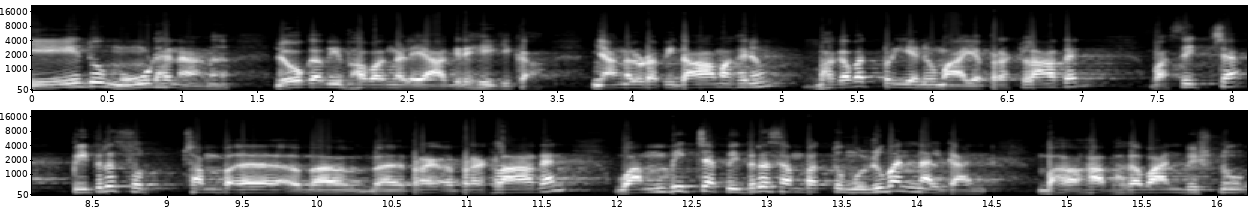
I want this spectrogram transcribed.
ഏതു മൂഢനാണ് ലോകവിഭവങ്ങളെ ആഗ്രഹിക്കുക? ഞങ്ങളുടെ പിതാമഹനും ഭഗവത് പ്രിയനുമായ പ്രഹ്ലാദൻ വസിച്ച പിതൃസ്വ സമ്പ ഏ, ഏ, പ്ര- പ്രഹ്ലാദൻ വമ്പിച്ച പിതൃസമ്പത്ത് മുഴുവൻ നൽകാൻ ഭഗവാൻ വിഷ്ണു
